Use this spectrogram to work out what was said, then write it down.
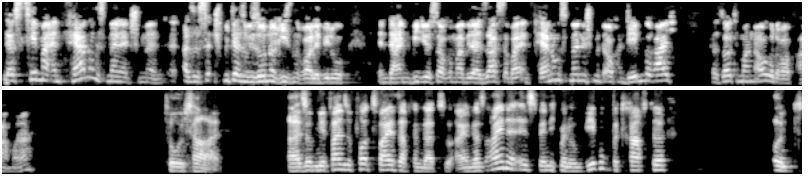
das Thema Entfernungsmanagement, also es spielt ja sowieso eine Riesenrolle, wie du in deinen Videos auch immer wieder sagst, aber Entfernungsmanagement auch in dem Bereich, da sollte man ein Auge drauf haben, oder? Total. Also mir fallen sofort zwei Sachen dazu ein. Das eine ist, wenn ich meine Umgebung betrachte, und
